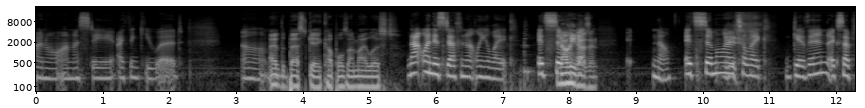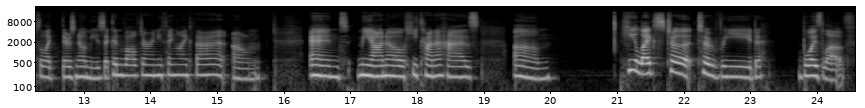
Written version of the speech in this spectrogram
In all honesty, I think you would. Um, I have the best gay couples on my list. that one is definitely like it's no, similar. he doesn't. No, it's similar to like Given, except like there's no music involved or anything like that. Um, and Miyano, he kind of has, um, he likes to to read boys love.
